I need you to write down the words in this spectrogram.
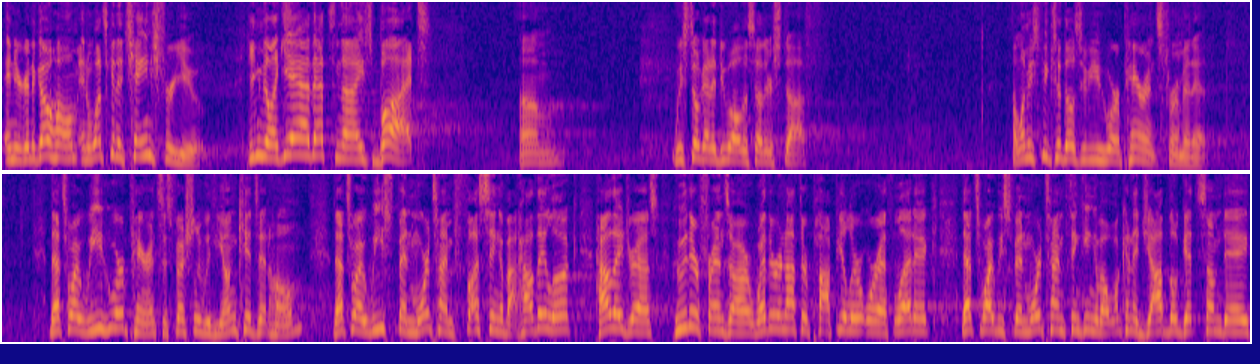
and you're going to go home, and what's going to change for you? You can be like, yeah, that's nice, but um, we still got to do all this other stuff. Now, let me speak to those of you who are parents for a minute. That's why we who are parents, especially with young kids at home, that's why we spend more time fussing about how they look, how they dress, who their friends are, whether or not they're popular or athletic. That's why we spend more time thinking about what kind of job they'll get someday,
